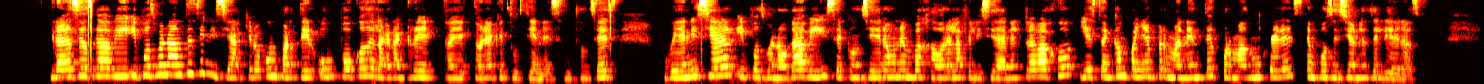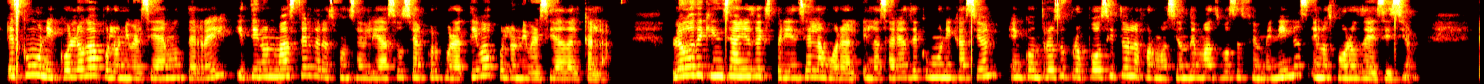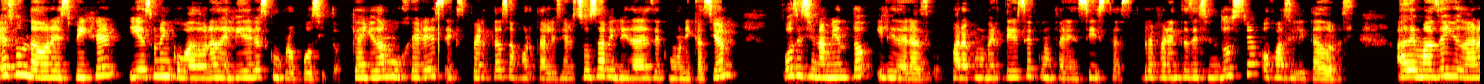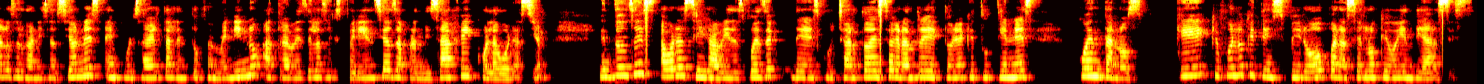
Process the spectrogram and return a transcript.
Gracias, Gaby. Y pues bueno, antes de iniciar, quiero compartir un poco de la gran trayectoria que tú tienes. Entonces, voy a iniciar y pues bueno, Gaby se considera una embajadora de la felicidad en el trabajo y está en campaña permanente por más mujeres en posiciones de liderazgo. Es comunicóloga por la Universidad de Monterrey y tiene un máster de responsabilidad social corporativa por la Universidad de Alcalá. Luego de 15 años de experiencia laboral en las áreas de comunicación, encontró su propósito en la formación de más voces femeninas en los foros de decisión. Es fundadora Speaker y es una incubadora de líderes con propósito, que ayuda a mujeres expertas a fortalecer sus habilidades de comunicación, posicionamiento y liderazgo para convertirse en conferencistas, referentes de su industria o facilitadoras, además de ayudar a las organizaciones a impulsar el talento femenino a través de las experiencias de aprendizaje y colaboración. Entonces, ahora sí, Gaby, después de, escuchar toda esta gran trayectoria que tú tienes, cuéntanos, ¿qué, ¿qué fue lo que te inspiró para hacer lo que hoy en día haces?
